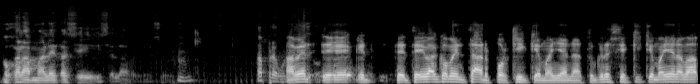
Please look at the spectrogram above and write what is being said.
coja las maletas y se largue. Eso. A ver, eh, te, iba a comentar por Quique mañana. ¿Tú crees que Quique mañana va,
